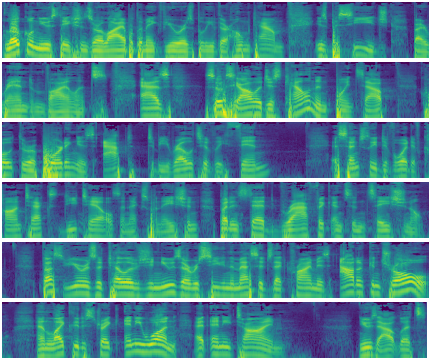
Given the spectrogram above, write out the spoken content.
Local news stations are liable to make viewers believe their hometown is besieged by random violence. As sociologist Callanan points out, quote, the reporting is apt to be relatively thin, essentially devoid of context, details, and explanation, but instead graphic and sensational. Thus, viewers of television news are receiving the message that crime is out of control and likely to strike anyone at any time. News outlets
